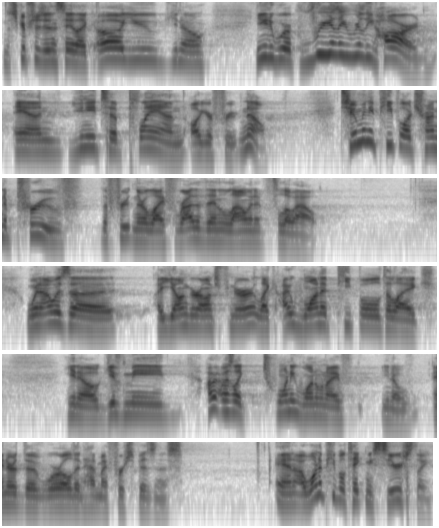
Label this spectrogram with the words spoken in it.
The scripture didn't say, like, oh, you, you know, you need to work really, really hard and you need to plan all your fruit. No. Too many people are trying to prove the fruit in their life rather than allowing it flow out. When I was a, a younger entrepreneur, like, I wanted people to, like, you know, give me, I was like 21 when I, you know, entered the world and had my first business. And I wanted people to take me seriously.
